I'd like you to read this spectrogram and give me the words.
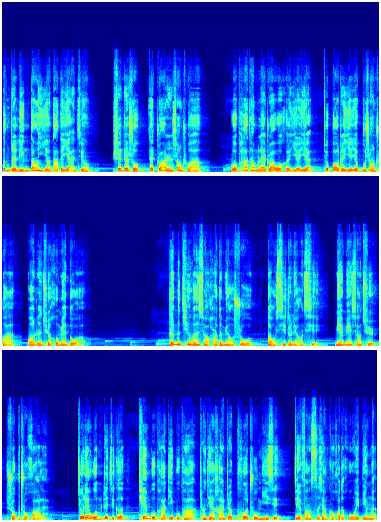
瞪着铃铛一样大的眼睛，伸着手在抓人上船。我怕他们来抓我和爷爷，就抱着爷爷不上船。”往人群后面躲。人们听完小孩的描述，倒吸着凉气，面面相觑，说不出话来。就连我们这几个天不怕地不怕，成天喊着破除迷信、解放思想口号的红卫兵们，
